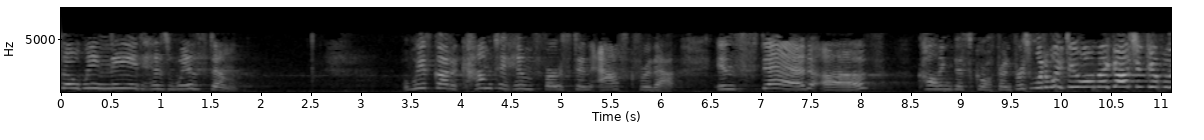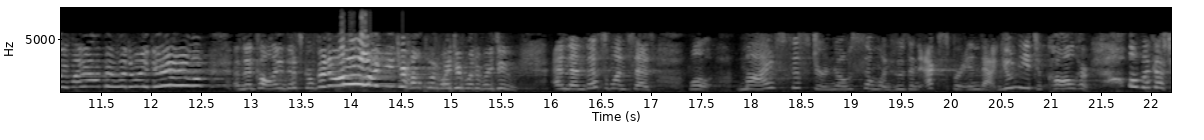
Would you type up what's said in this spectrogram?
So we need His wisdom. We've got to come to Him first and ask for that instead of calling this girlfriend first. What do I do? Oh my gosh, you can't believe what happened. What do I do? And then calling this girlfriend, oh, I need your help. What do I do? What do I do? And then this one says, well, my sister knows someone who's an expert in that. You need to call her. Oh my gosh,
